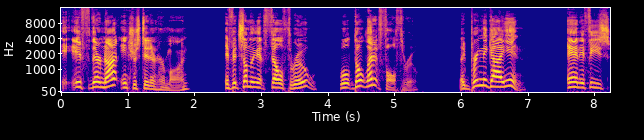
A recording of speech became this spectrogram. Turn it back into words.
If they're not interested in Germán, if it's something that fell through, well, don't let it fall through. Like, bring the guy in. And if he's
